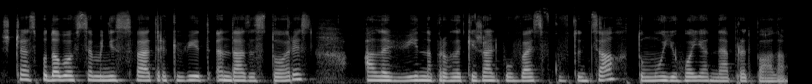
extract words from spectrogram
Ще сподобався мені светрик від Endaze Stories, але він, на превеликий жаль, був весь в ковтунцях, тому його я не придбала.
